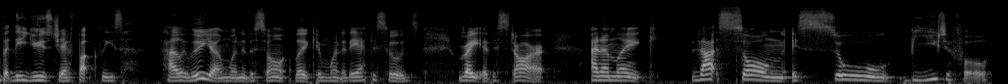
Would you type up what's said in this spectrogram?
but they used Jeff Buckley's Hallelujah in one of the song, like in one of the episodes, right at the start, and I'm like, that song is so beautiful,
